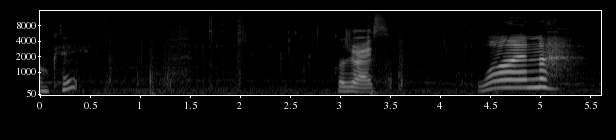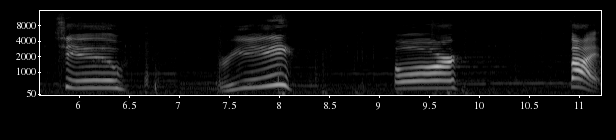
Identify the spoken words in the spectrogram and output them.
Okay. Close your eyes. One, two, three, four, five.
